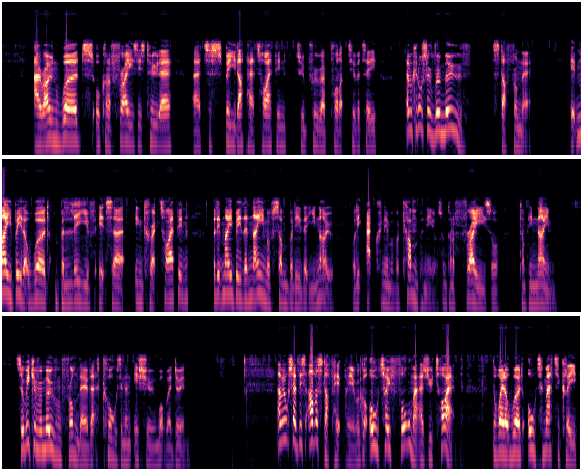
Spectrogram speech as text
our own words or kind of phrases to there, uh, to speed up our typing, to improve our productivity, and we can also remove stuff from there. It may be that Word believe it's uh, incorrect typing, but it may be the name of somebody that you know, or the acronym of a company, or some kind of phrase or company name. So we can remove them from there if that's causing an issue in what we're doing. And we also have this other stuff here. We've got auto format as you type. The way that Word automatically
